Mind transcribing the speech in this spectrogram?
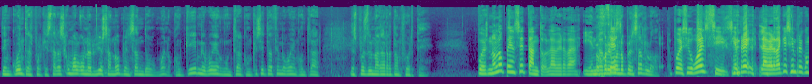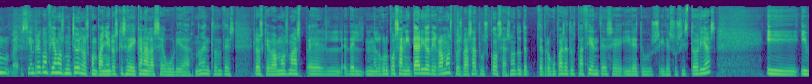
te encuentras? Porque estarás como algo nerviosa, ¿no? Pensando, bueno, ¿con qué me voy a encontrar? ¿Con qué situación me voy a encontrar después de una guerra tan fuerte? Pues no lo pensé tanto, la verdad. Y Mejor entonces, igual no pensarlo. Pues igual sí. Siempre, la verdad que siempre, siempre confiamos mucho en los compañeros que se dedican a la seguridad, ¿no? Entonces, los que vamos más el- del- en el grupo sanitario, digamos, pues vas a tus cosas, ¿no? Tú te, te preocupas de tus pacientes eh, y de tus y de sus historias. Y, y-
